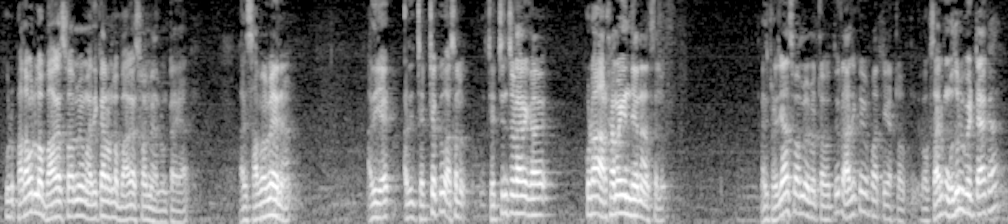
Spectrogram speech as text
ఇప్పుడు పదవుల్లో భాగస్వామ్యం అధికారంలో భాగస్వామ్యాలు ఉంటాయా? అది సబబేనా? అది అది చర్చకు అసలు చర్చించడానికి కూడా అర్హమైందేనా అసలు? అది ప్రజాస్వామ్యం ఎట్లా అవుతుంది? రాజకీయ పార్టీ ఎట్లా అవుతుంది? ఒకసారి మొదలు పెట్టాక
